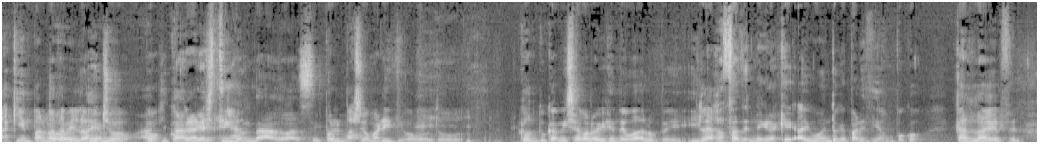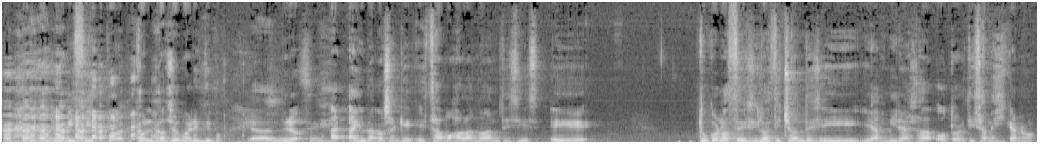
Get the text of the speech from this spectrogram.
Aquí en Palma también lo has hecho con, con gran estilo. Andado así por el paseo marítimo, con, tu, con tu camisa con la Virgen de Guadalupe y las gafas negras que hay un momento que parecía un poco Karl Lagerfeld en bici por, el paseo marítimo. Pero hay una cosa que estábamos hablando antes y es... Eh, tú conoces, y lo has dicho antes, y, admiras a otro artista mexicano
